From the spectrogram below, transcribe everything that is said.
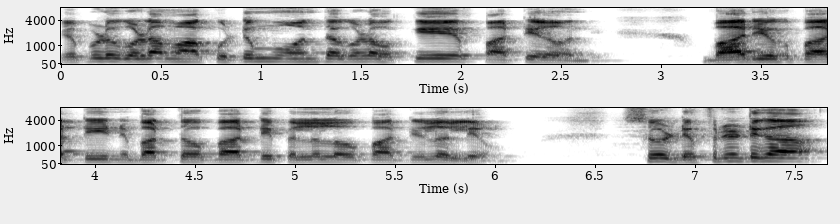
ఎప్పుడు కూడా మా కుటుంబం అంతా కూడా ఒకే పార్టీలో ఉంది. భార్య ఒక పార్టీ భర్త ఒక పార్టీ పిల్లలు ఒక పార్టీలో లేవు. సో డెఫినెట్గా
